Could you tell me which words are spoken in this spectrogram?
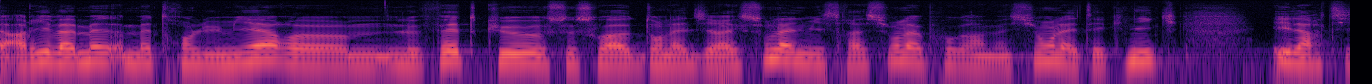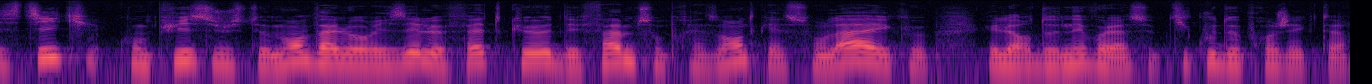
arrive à mettre en lumière euh, le fait que ce soit dans la direction, l'administration, la programmation, la technique et l'artistique, qu'on puisse justement valoriser le fait que des femmes sont présentes, qu'elles sont là et, que, et leur donner voilà, ce petit coup de projecteur.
